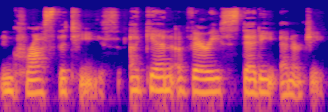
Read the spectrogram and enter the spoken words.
and cross the T's. Again, a very steady energy.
